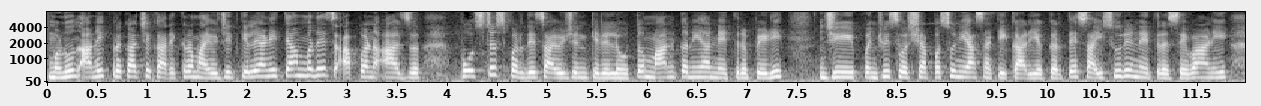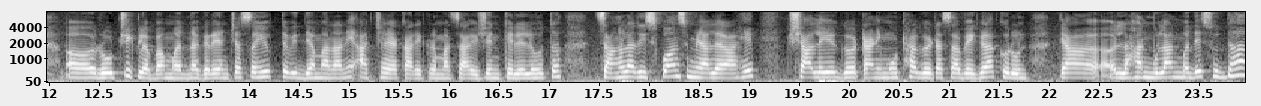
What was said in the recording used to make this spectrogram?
म्हणून अनेक प्रकारचे कार्यक्रम आयोजित केले आणि त्यामध्येच आपण आज पोस्टर स्पर्धेचं आयोजन केलेलं होतं. मानकन्या नेत्रपेढी. जी पंचवीस वर्षापासून यासाठी कार्य करते साईसूर्य नेत्रसेवा आणि रोटरी क्लब अहमदनगर यांच्या संयुक्त विद्यमानाने आजच्या या कार्यक्रमाचं आयोजन केलेलं होतं. चांगला रिस्पॉन्स मिळालेला आहे. शालेय गट आणि मोठा गट असा वेगळा करून त्या लहान मुलांमध्ये सुद्धा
